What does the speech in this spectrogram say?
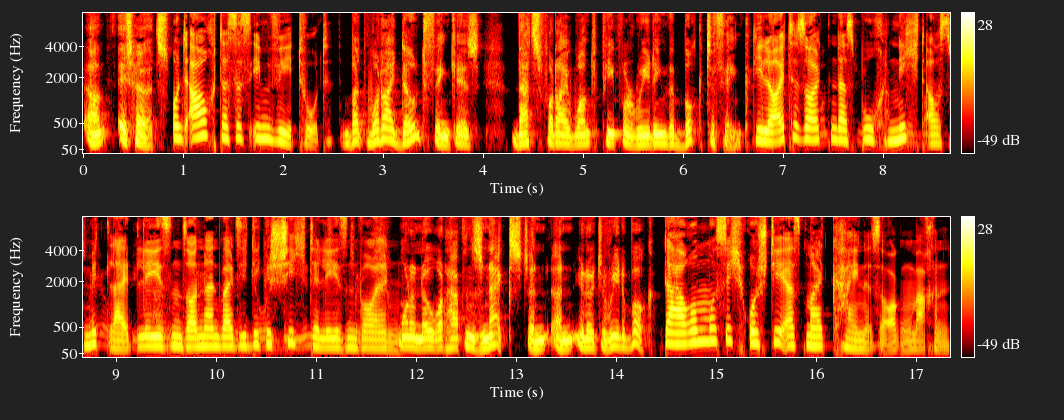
Um, it hurts. Und auch, dass es ihm wehtut. But what I don't think is that's what I want people reading the book to think. Die Leute sollten das Buch nicht aus Mitleid lesen, sondern weil sie die Geschichte lesen wollen. Want to know what happens next and, and you know to read a book. Darum muss sich Rushdie erstmal keine Sorgen machen.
